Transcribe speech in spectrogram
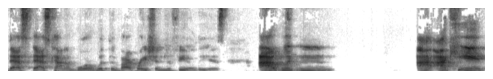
that's that's kind of more what the vibration the field is. I wouldn't I I can't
